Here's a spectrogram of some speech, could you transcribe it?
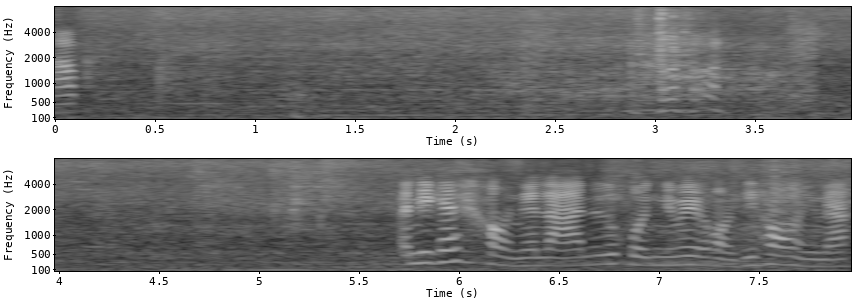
ครับ นนี้แค่ของในร้านนะทุกคนยังไม่ใช่ของที่ห้องอีกนะ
